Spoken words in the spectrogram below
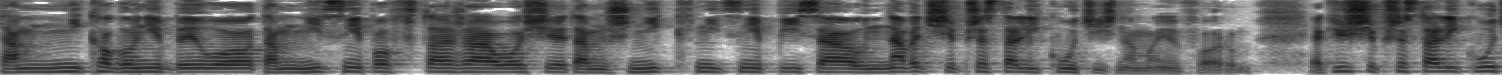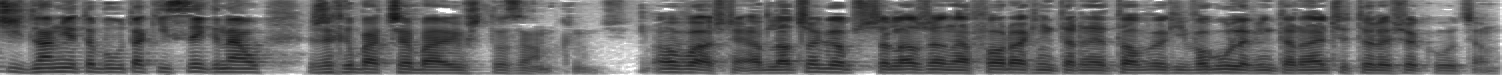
Tam nikogo nie było, tam nic nie powtarzało się, tam już nikt nic nie pisał, nawet się przestali kłócić na moim forum. Jak już się przestali kłócić, dla mnie to był taki sygnał, że chyba trzeba już to zamknąć. O właśnie, a dlaczego pszczelarze na forach internetowych i w ogóle w internecie tyle się kłócą?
